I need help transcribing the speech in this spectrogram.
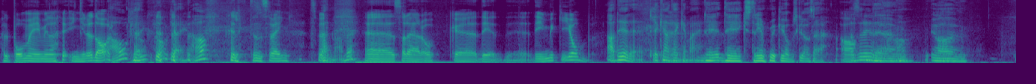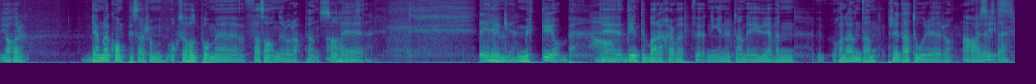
höll på med i mina yngre dagar. Ja, okej. okej. Ja, En liten sväng. Spännande. Eh, sådär och eh, det, det är mycket jobb. Ja, det är det. Det kan jag tänka mig. Det, det är extremt mycket jobb skulle jag säga. Ja, Alltså det är det. Ja. jag, jag har gamla kompisar som också har hållit på med fasaner och rapphöns. och Ja, det, just det. Det är det är mycket. mycket jobb. Ja. Det, det är inte bara själva uppfödningen utan det är ju även hålla undan predatorer och Ja, just det. Precis.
